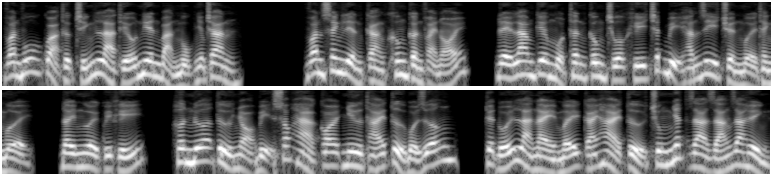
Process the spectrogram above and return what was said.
văn vũ quả thực chính là thiếu niên bản mục nhiễm chăn. Văn xanh liền càng không cần phải nói, để lam kia một thân công chúa khí chất bị hắn di truyền mười thành mười, đầy người quý khí, hơn nữa từ nhỏ bị sóc hà coi như thái tử bồi dưỡng, tuyệt đối là này mấy cái hài tử chung nhất ra dáng ra hình.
